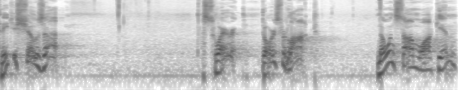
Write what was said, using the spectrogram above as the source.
and he just shows up. I swear it. Doors were locked. No one saw him walk in.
